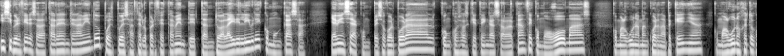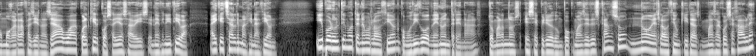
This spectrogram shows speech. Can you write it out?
Y si prefieres adaptar el entrenamiento, pues puedes hacerlo perfectamente tanto al aire libre como en casa, ya bien sea con peso corporal, con cosas que tengas al alcance como gomas, como alguna mancuerna pequeña, como algún objeto como garrafas llenas de agua, cualquier cosa, ya sabéis. En definitiva, hay que echar la imaginación. Y por último tenemos la opción, como digo, de no entrenar, tomarnos ese periodo un poco más de descanso, no es la opción quizás más aconsejable,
